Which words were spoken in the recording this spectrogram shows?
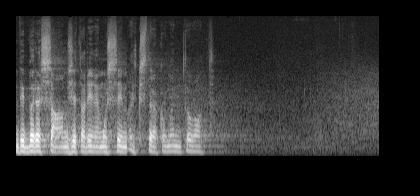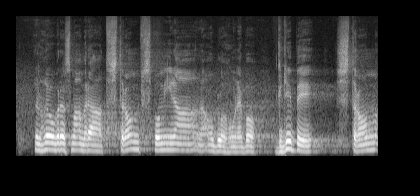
vybere sám, že tady nemusím extra komentovat. Tenhle obraz mám rád. Strom vzpomíná na oblohu, nebo kdyby strom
